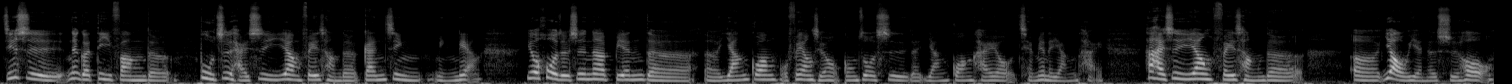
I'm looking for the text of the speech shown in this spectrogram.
即使那个地方的布置还是一样非常的干净明亮，又或者是那边的呃阳光，我非常喜欢我工作室的阳光，还有前面的阳台，它还是一样非常的呃耀眼的时候，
